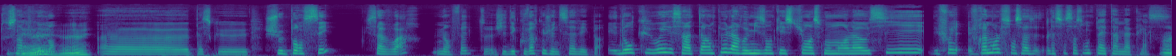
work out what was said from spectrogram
tout simplement. Ouais, ouais, ouais. Euh, parce que je pensais savoir, mais en fait, j'ai découvert que je ne savais pas. Et donc, oui, ça a été un peu la remise en question à ce moment-là aussi. Des fois, vraiment le sensa- la sensation de ne pas être à ma place. Ouais.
